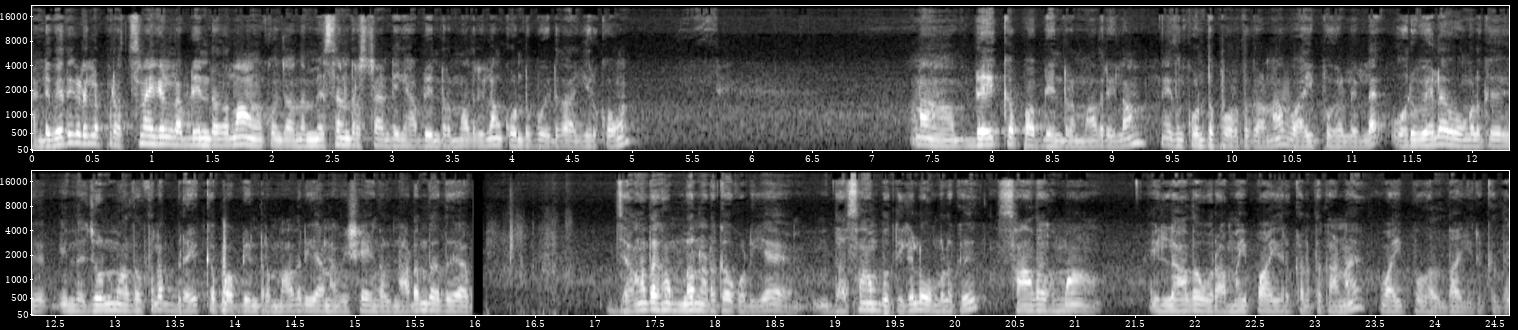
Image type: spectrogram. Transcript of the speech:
ரெண்டு பேத்துக்கு இடையில் பிரச்சனைகள் அப்படின்றதெல்லாம் கொஞ்சம் அந்த மிஸ் அண்டர்ஸ்டாண்டிங் அப்படின்ற மாதிரிலாம் கொண்டு போயிட்டு தான் இருக்கும். ஆனால் பிரேக்கப் அப்படின்ற மாதிரிலாம் எதுவும் கொண்டு போகிறதுக்கான வாய்ப்புகள் இல்லை. ஒருவேளை உங்களுக்கு இந்த ஜூன் மாதத்தில் பிரேக்கப் அப்படின்ற மாதிரியான விஷயங்கள் நடந்தது ஜாதகம்லாம் நடக்கக்கூடிய தசாம்புத்திகள் உங்களுக்கு சாதகமாக இல்லாத ஒரு அமைப்பாக இருக்கிறதுக்கான வாய்ப்புகள் தான் இருக்குது.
